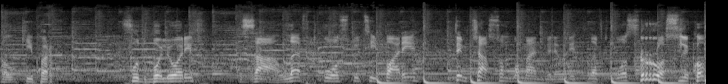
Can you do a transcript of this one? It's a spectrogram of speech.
Голкіпер футбольорів за лефт-кост у цій парі. Тим часом момент біля воріт лефткос. Росліков.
